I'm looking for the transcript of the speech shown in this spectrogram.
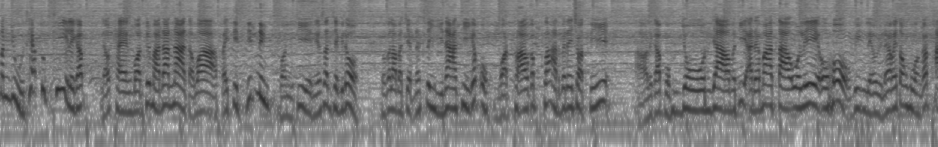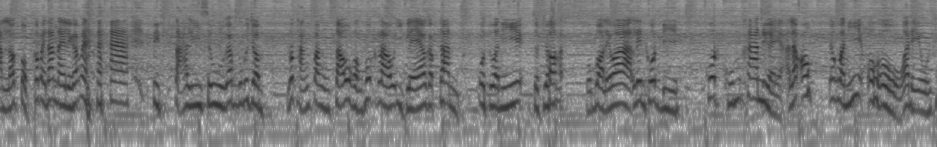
มันอยู่แทบทุกที่เลยครับ แล้วแทงบอลขึ้นมาด้านหน้าแต่ว่าไปติดนิดนึงบอลอยู่ที่เนลสันเซบิโดเวลาบาดเจ็บนะ4นาทีครับโอ้วอดเท้าก็พลาดไปในช็อตนี้ เอาเลยครับผมโยนยาวมาที่อาเดมาตาโอเล่โอ้โหวิ่งเร็วอยู่แล้วไม่ต้องห่วงครับทันแล้วตบเข้าไปด้านในเลยครับ ติดซาลีซูครับคุณผู้ชมรถถังฝั่งเซาของพวกเราอีกแล้วครับท่านโอ้ตัวนี้สุดยอด ผมบอกเลยว่าเล่นโคตรดีโคตรคุ้มค่าเหนื่อยอะแล้วเอาจังหวะนี้โอ้โหว่าเดโอเช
